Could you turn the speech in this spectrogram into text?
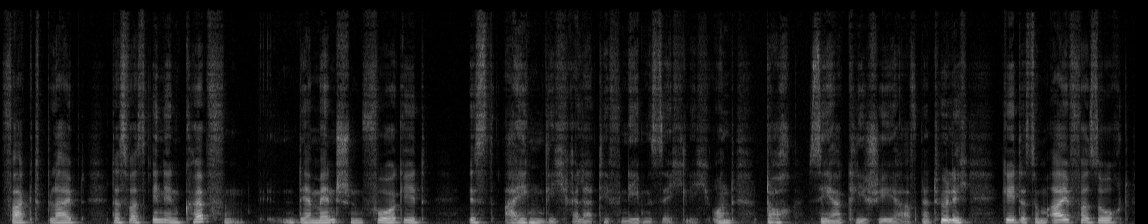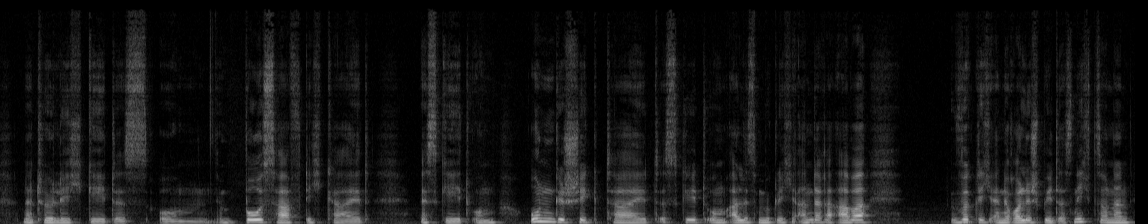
Fakt bleibt, dass was in den Köpfen der Menschen vorgeht, ist eigentlich relativ nebensächlich und doch sehr klischeehaft. Natürlich geht es um Eifersucht, natürlich geht es um Boshaftigkeit, es geht um Ungeschicktheit, es geht um alles mögliche andere, aber wirklich eine Rolle spielt das nicht, sondern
